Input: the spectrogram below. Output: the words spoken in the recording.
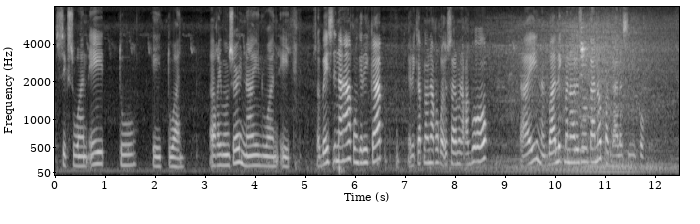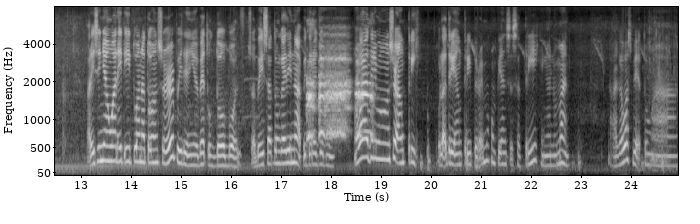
618, 281. Okay mga sir, 918. So, base din na ha, kung i-recap. I-recap lang na ako kay usara mo nakabuok. Okay, nagbalik man ang resulta no, pag alas 5. Parisin niyo ang 1881 na to, sir. Pwede niyo bet og double. So, base sa itong guide na, pwede ra mo. Ang wala diri mo, sir, ang 3. Wala diri ang 3, pero ay mo kumpiyansa sa 3. Kaya nga naman nakagawas ba itong uh,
